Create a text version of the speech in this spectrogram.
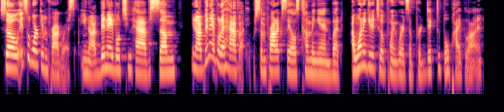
So it's a work in progress. You know, I've been able to have some you know, I've been able to have uh, some product sales coming in, but I want to get it to a point where it's a predictable pipeline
